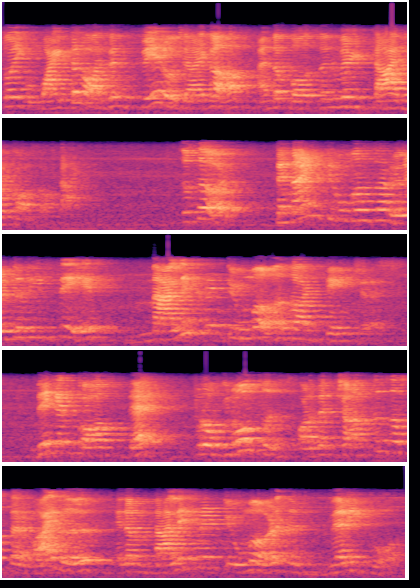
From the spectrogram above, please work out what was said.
So a vital organ fail ho jayega and the person will die because of that. So third benign tumors are relatively safe, malignant tumors are dangerous. They can cause death, prognosis or the chances of survival in a malignant tumor is very poor,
